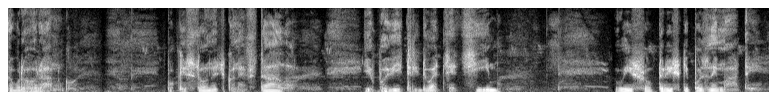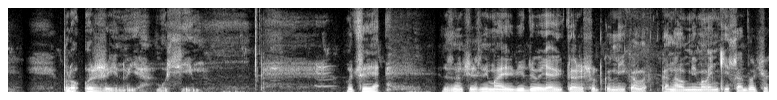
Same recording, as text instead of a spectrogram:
Доброго ранку. Поки сонечко не встало і в повітрі 27, вийшов трішки познімати. Про ожину я усім. Оце, значить, знімаю відео. Я Віктор Шутко, мій канал Мій маленький садочок.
